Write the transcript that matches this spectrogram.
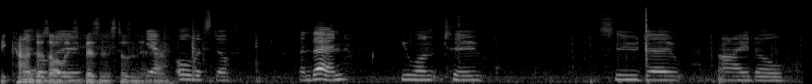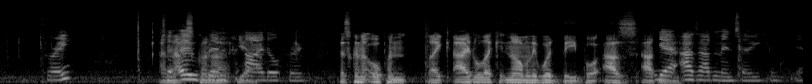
it kind of does all its business, doesn't it? yeah, then? all this stuff, and then you want to sudo idle three And to that's open gonna yeah, idle three. that's gonna open like idle like it normally would be, but as admin. Yeah, as admin, so you can yeah.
